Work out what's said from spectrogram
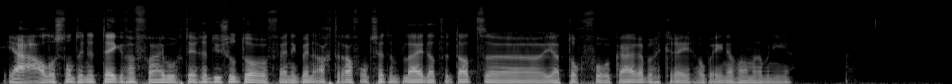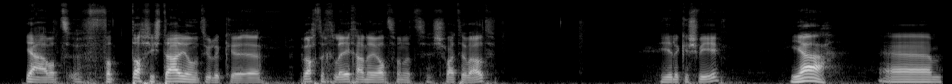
ja, alles stond in het teken van Freiburg tegen Düsseldorf. En ik ben achteraf ontzettend blij dat we dat ja, toch voor elkaar hebben gekregen op een of andere manier. Ja, want fantastisch stadion natuurlijk. Prachtig gelegen aan de rand van het Zwarte Woud. Heerlijke sfeer. Ja, um,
